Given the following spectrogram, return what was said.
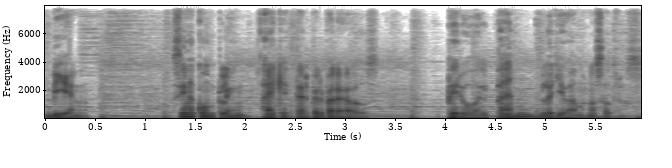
bien. Si no cumplen, hay que estar preparados. Pero al pan lo llevamos nosotros.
